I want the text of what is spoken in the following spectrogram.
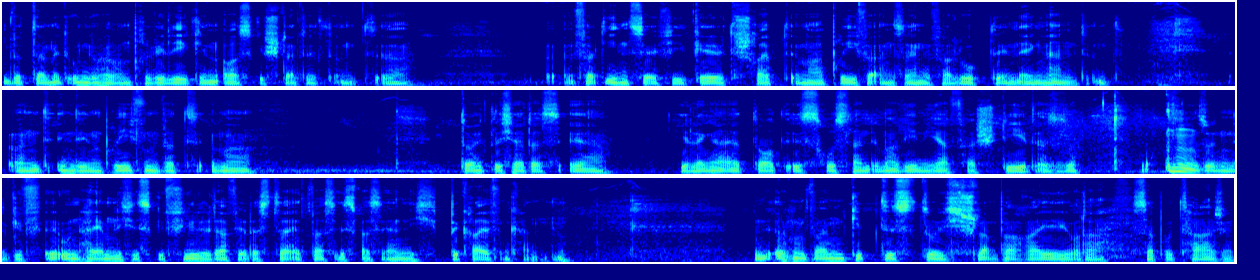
wird da mit ungeheuren Privilegien ausgestattet und äh, verdient sehr viel Geld, schreibt immer Briefe an seine Verlobte in England. Und, und in den Briefen wird immer deutlicher, dass er je länger er dort ist, Russland immer weniger versteht. Also so ein unheimliches Gefühl dafür, dass da etwas ist, was er nicht begreifen kann. Und irgendwann gibt es durch Schlamperei oder Sabotage,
